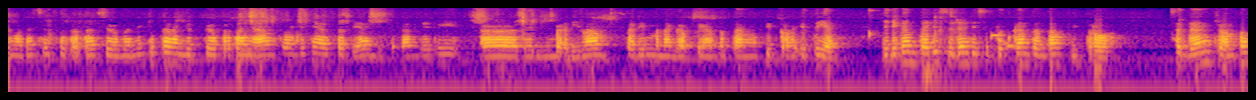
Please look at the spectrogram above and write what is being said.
terima kasih Ustaz atas jawabannya. Kita lanjut ke pertanyaan selanjutnya Ustaz ya, gitu kan. Jadi eh, dari Mbak Dila tadi menanggapi yang tentang fitrah itu ya. Jadi kan tadi sudah disebutkan tentang fitrah. Sedang contoh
